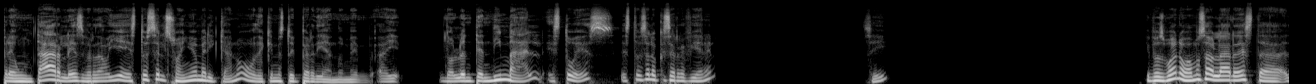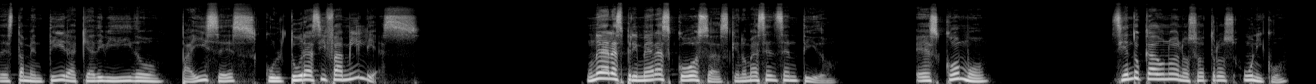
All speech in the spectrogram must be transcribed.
preguntarles, ¿verdad? Oye, ¿esto es el sueño americano o de qué me estoy perdiendo? ¿No lo entendí mal? ¿Esto es? ¿Esto es a lo que se refieren? ¿Sí? Y pues bueno, vamos a hablar de esta, de esta mentira que ha dividido países, culturas y familias. Una de las primeras cosas que no me hacen sentido es cómo, siendo cada uno de nosotros único,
